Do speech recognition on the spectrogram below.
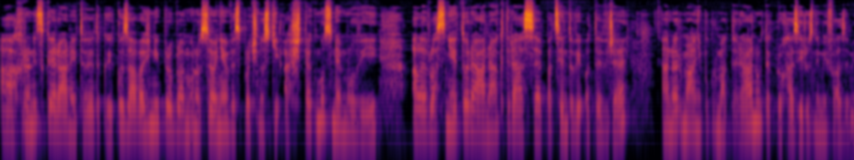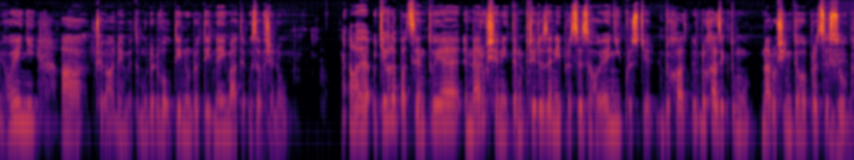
A chronické rány, to je takový jako závažný problém, ono se o něm ve společnosti až tak moc nemluví, ale vlastně je to rána, která se pacientovi otevře a normálně pokud máte ránu, tak prochází různými fázemi hojení a třeba dejme tomu do dvou týdnů, do týdne ji máte uzavřenou. Ale u těchto pacientů je narušený ten přirozený proces hojení, prostě dochází, k tomu narušení toho procesu. Mm-hmm.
